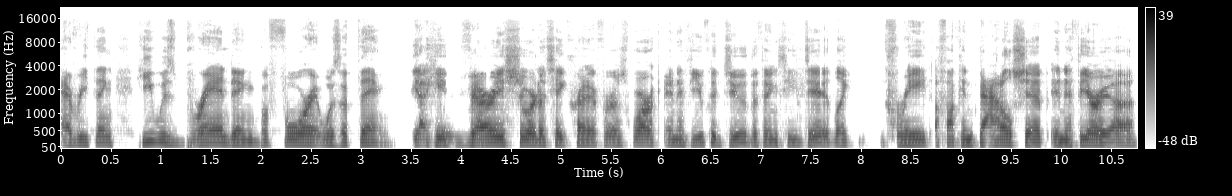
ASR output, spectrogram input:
everything. He was branding before it was a thing. Yeah, he's very sure to take credit for his work. And if you could do the things he did, like create a fucking battleship in Etheria,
